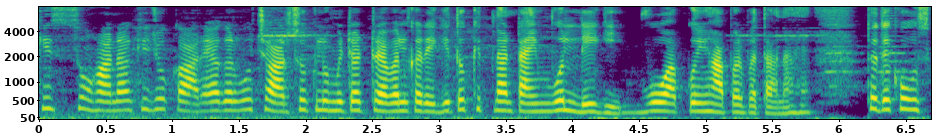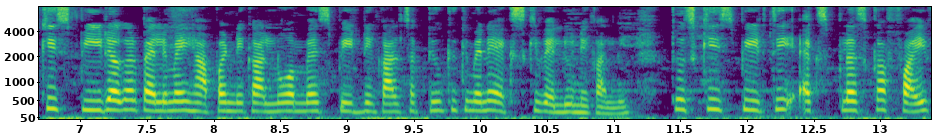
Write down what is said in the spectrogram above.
कि सुहाना की जो कार है, अगर वो 400 किलोमीटर ट्रैवल करेगी तो कितना टाइम वो लेगी? वो आपको यहाँ पर बताना है। तो देखो, उसकी स्पीड अगर पहले मैं यहाँ पर निकाल लूँ, अब मैं स्पीड निकाल सकती हूँ, क्योंकि मैंने एक्स की वैल्यू निकाल ली। तो उसकी स्पीड थी एक्स प्लस का फाइव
